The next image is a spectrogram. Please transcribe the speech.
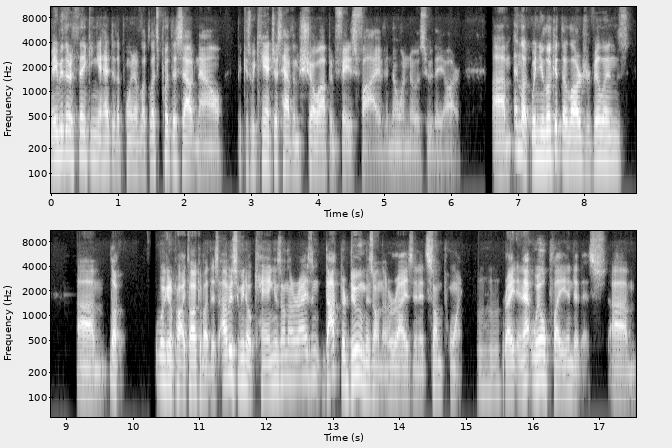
Maybe they're thinking ahead to the point of look, let's put this out now because we can't just have them show up in phase five and no one knows who they are. Um, and look, when you look at the larger villains, um, look, we're going to probably talk about this. Obviously, we know Kang is on the horizon. Doctor Doom is on the horizon at some point, Mm-hmm. right? And that will play into this. Um,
